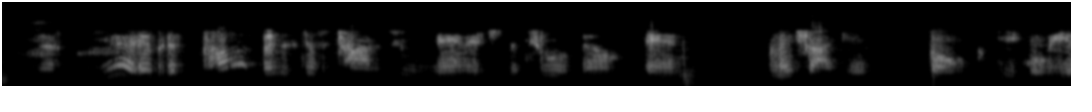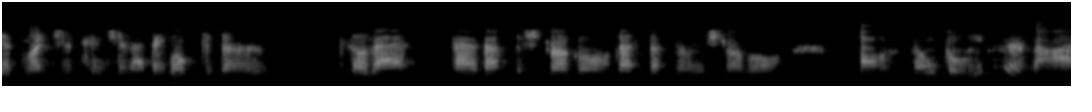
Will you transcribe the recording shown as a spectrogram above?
Just, yeah, it's, it's tough. It's just trying to manage the two of them and make sure I give both equally as much attention that they both deserve. So that, that that's a struggle. That's definitely a struggle. Also, believe it or not,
